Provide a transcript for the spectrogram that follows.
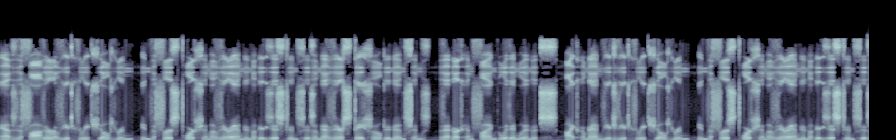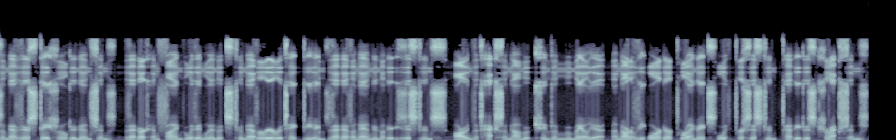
as the father of each three children in the first portion of their animate existences in their spatial dimensions that are confined within limits. I command these three children in the first portion of their animate existences in their spatial dimensions that are confined within limits to never irritate beings that have an animate existence are in the taxonomic kingdom Mammalia and are of the order primates with persistent petty distractions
